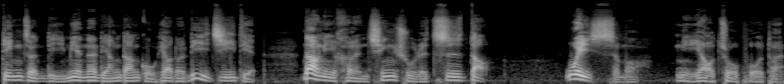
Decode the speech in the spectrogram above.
盯着里面那两档股票的利基点，让你很清楚的知道为什么你要做波段。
